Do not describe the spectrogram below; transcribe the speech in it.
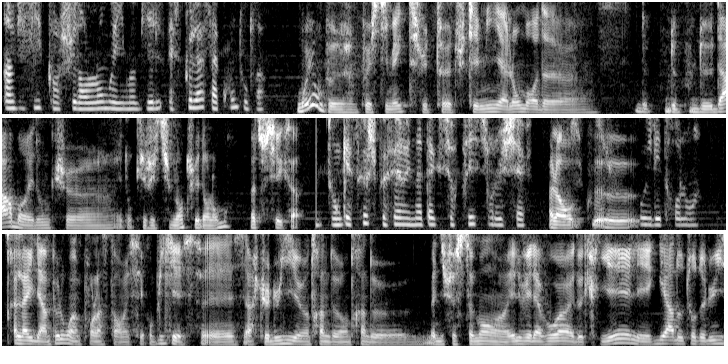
invisible quand je suis dans l'ombre et immobile, est-ce que là ça compte ou pas? Oui, on peut, on peut estimer que tu te- tu t'es mis à l'ombre de de- de- de- d'arbres et donc euh, et donc effectivement tu es dans l'ombre. Pas de souci avec ça. Donc est-ce que je peux faire une attaque surprise sur le chef? Alors euh, Ou il est trop loin? Là, il est un peu loin pour l'instant et c'est compliqué. C'est- C'est-à-dire que lui est en train de, en train de manifestement élever la voix et de crier. Les gardes autour de lui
